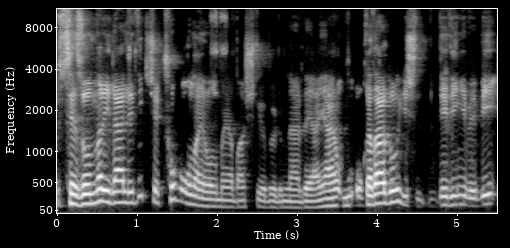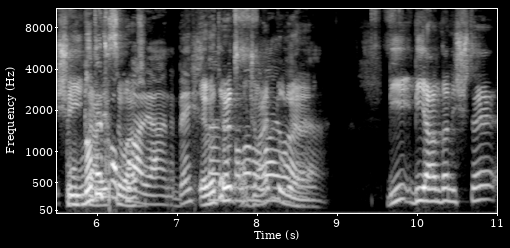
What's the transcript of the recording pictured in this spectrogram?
sezonlar ilerledikçe çok olay olmaya başlıyor bölümlerde ya. Yani bu o kadar dolu ki işte dediğin gibi bir şey Bunda da hikayesi çok var. var yani. Beş Evet, evet, acayip dolu var yani. Bir bir yandan işte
